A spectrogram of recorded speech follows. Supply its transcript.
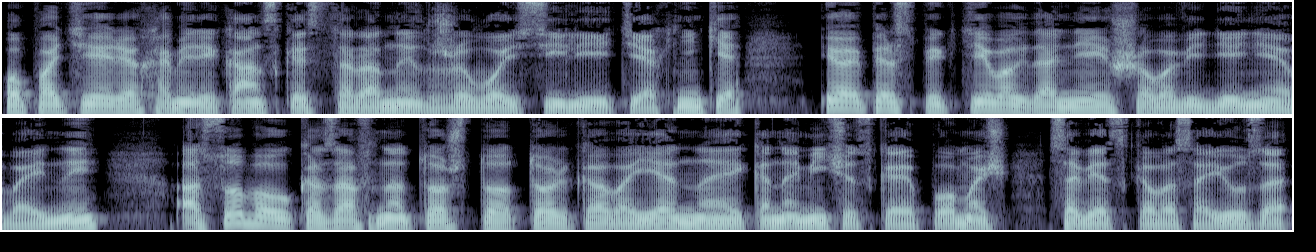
о потерях американской стороны в живой силе и технике и о перспективах дальнейшего ведения войны, особо указав на то, что только военная экономическая помощь Советского Союза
